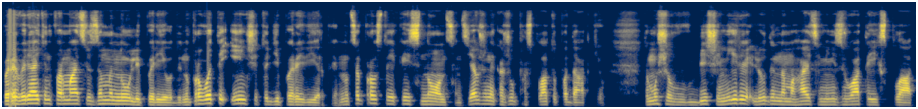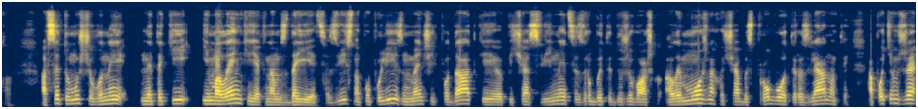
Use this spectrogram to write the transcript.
Перевіряють інформацію за минулі періоди. Ну, проводьте інші тоді перевірки. Ну це просто якийсь нонсенс. Я вже не кажу про сплату податків, тому що в більшій мірі люди намагаються мінізувати їх сплату. А все тому, що вони не такі і маленькі, як нам здається. Звісно, популізм, меншить податки під час війни це зробити дуже важко, але можна хоча б спробувати розглянути, а потім вже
